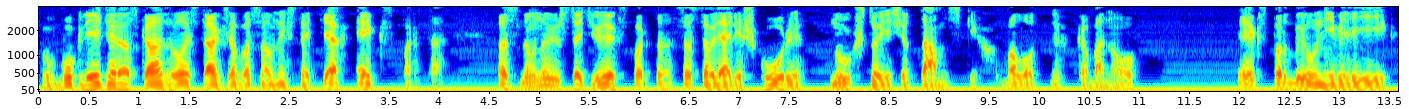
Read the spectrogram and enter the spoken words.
В буклете рассказывалось также об основных статьях экспорта. Основную статью экспорта составляли шкуры, ну что еще тамских болотных кабанов. Экспорт был невелик,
